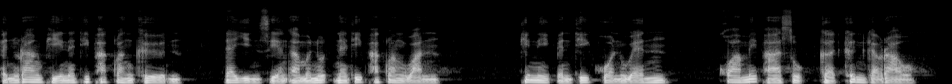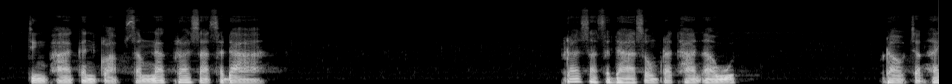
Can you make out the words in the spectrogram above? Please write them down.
เห็นร่างผีในที่พักกลางคืน ได้ยินเสียงอมนุษย์ในที่พักกลางวัน ที่นี่เป็นที่ควรเว้น ความไม่ผาสุกเกิดขึ้นกับเรา จึงพากันกลับสำนักพระศาสดา พระศาสดาทรงประทานอาวุธ เราจะให้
